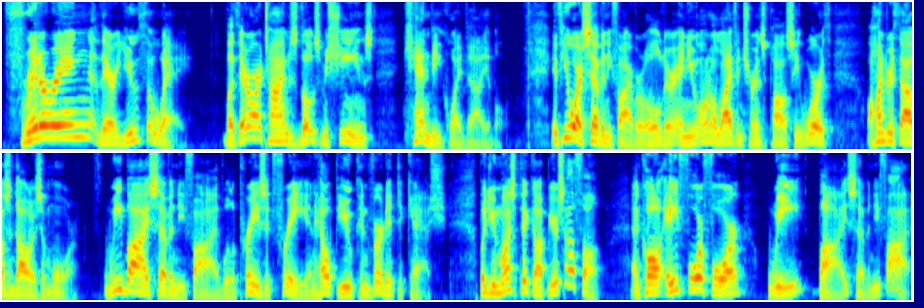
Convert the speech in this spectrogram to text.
frittering their youth away. But there are times those machines can be quite valuable. If you are 75 or older and you own a life insurance policy worth $100,000 or more, We Buy 75 will appraise it free and help you convert it to cash but you must pick up your cell phone and call 844 We Buy 75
